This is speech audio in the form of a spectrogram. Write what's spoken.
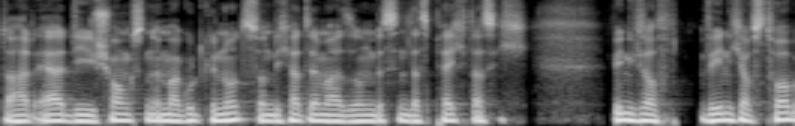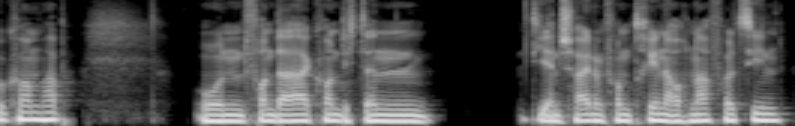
da hat er die Chancen immer gut genutzt und ich hatte immer so ein bisschen das Pech, dass ich wenig, auf, wenig aufs Tor bekommen habe. Und von daher konnte ich dann die Entscheidung vom Trainer auch nachvollziehen,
